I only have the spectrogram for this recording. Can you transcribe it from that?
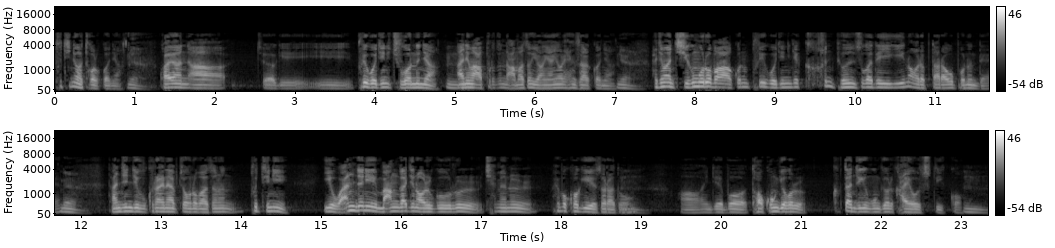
푸틴이 어떻게 할 거냐. 예. 과연 아 저기 이 프리고진이 죽었느냐 음. 아니면 앞으로도 남아서 영향력을 행사할 거냐. 예. 하지만 지금으로 봐갖고는 프리고진이 이제 큰 변수가 되기는 어렵다라고 보는데 네. 단지 이제 우크라이나 입장으로 봐서는 푸틴이 이 완전히 망가진 얼굴을 체면을 회복하기 위해서라도 음. 어 이제 뭐 더 공격을 극단적인 공격을 가해올 수도 있고 음.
